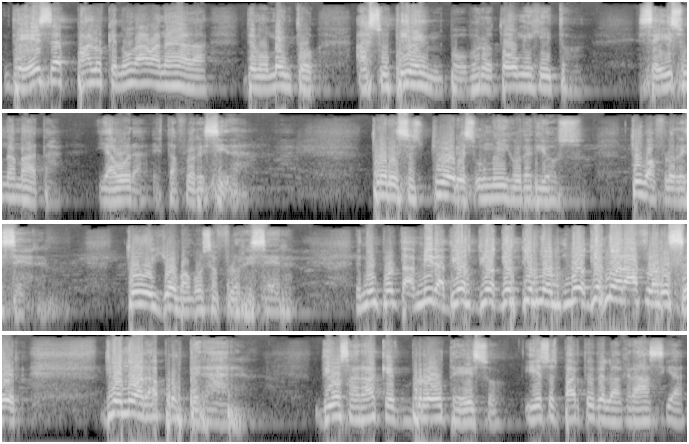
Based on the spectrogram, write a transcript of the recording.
de ese palo que no daba nada, de momento, a su tiempo brotó un hijito, se hizo una mata y ahora está florecida. Tú eres, tú eres un hijo de Dios, tú vas a florecer, tú y yo vamos a florecer. No importa, mira, Dios, Dios, Dios, Dios no, Dios no hará florecer, Dios no hará prosperar, Dios hará que brote eso. Y eso es parte de la gracia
